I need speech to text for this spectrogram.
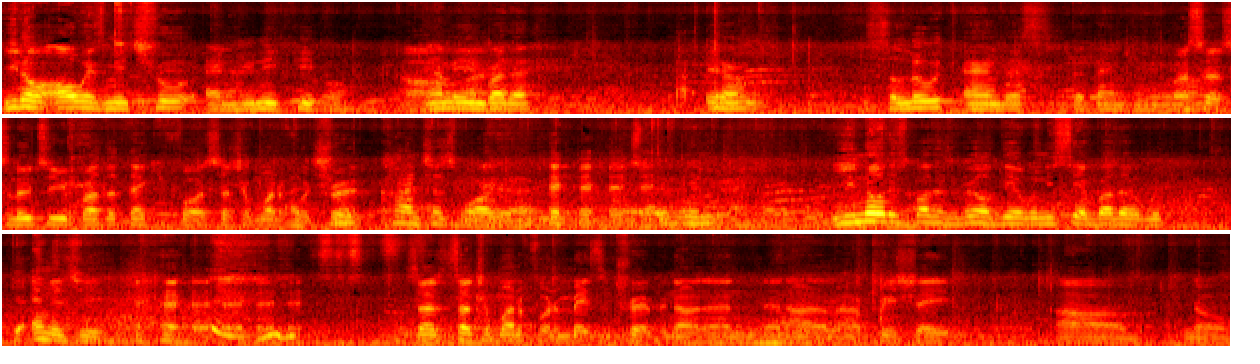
you don't always meet true and unique people. Oh, and I mean, man. brother, you know, salute and just the thank you. you Well, salute to you, brother. Thank you for such a wonderful a true trip. conscious warrior. I mean, you know this brother's real deal when you see a brother with the energy. Such such a wonderful and amazing trip, know, and, and I, I appreciate, um, you know,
